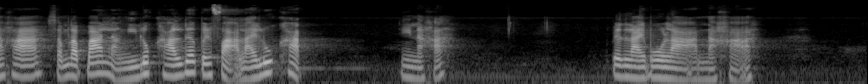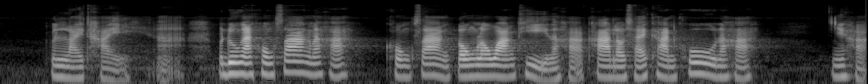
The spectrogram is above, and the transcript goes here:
นะคะสำหรับบ้านหลังนี้ลูกค้าเลือกเป็นฝาลายลูกขัด นี่นะคะ เป็นลายโบราณนะคะ เป็นลายไทยอ่ามาดูงานโครงสร้างนะคะ โครงสร้างตรงระวางถี่นะคะ คานเราใช้คานคู่นะคะ นี่ค่ะ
